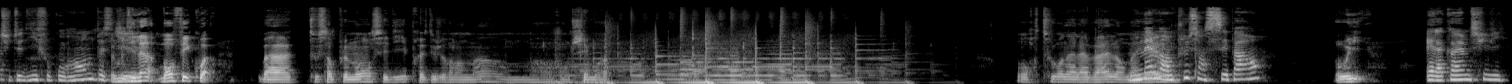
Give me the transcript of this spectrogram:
Tu te dis, il faut qu'on rentre parce Je que. me dis là, bon, on fait quoi? Bah, tout simplement, on s'est dit presque du jour au lendemain, on rentre chez moi. On retourne à Laval en Mayenne. Même en plus en se séparant? Oui. Elle a quand même suivi.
